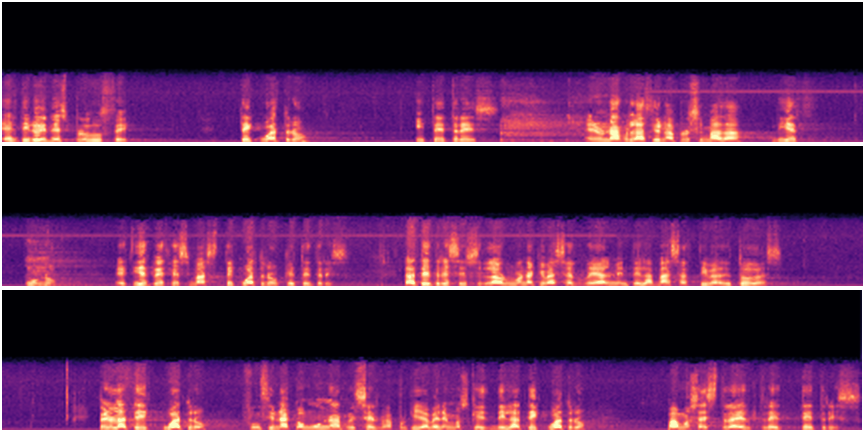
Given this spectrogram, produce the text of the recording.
el tiroides produce T4 y T3 en una relación aproximada 10-1, es 10 veces más T4 que T3. La T3 es la hormona que va a ser realmente la más activa de todas, pero la T4 funciona como una reserva, porque ya veremos que de la T4 vamos a extraer T3.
